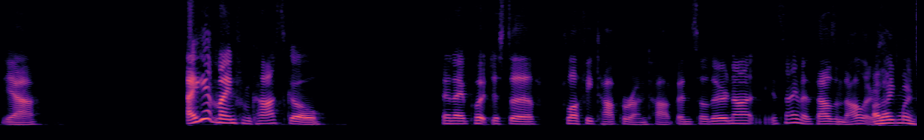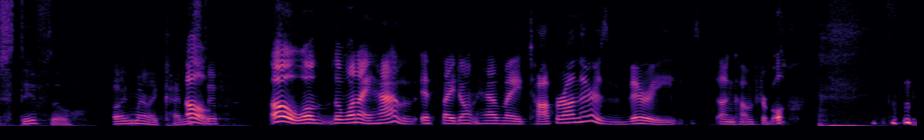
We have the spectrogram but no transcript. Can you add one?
yeah. I get mine from Costco, and I put just a fluffy topper on top, and so they're not. It's not even a thousand dollars. I like mine stiff though. I like mine like kind of Oh. stiff. Oh well, the one I have, if I don't have my topper on there, is very uncomfortable. Like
